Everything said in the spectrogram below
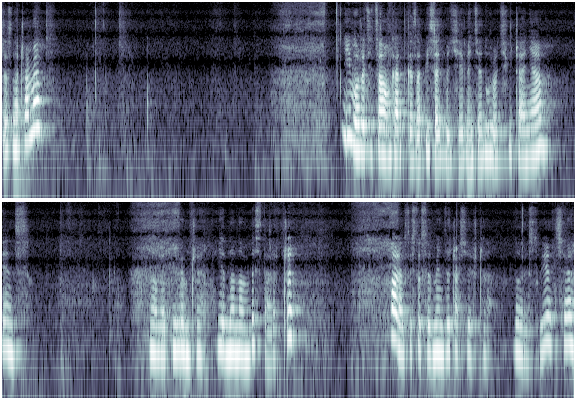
zaznaczamy. I możecie całą kartkę zapisać, bo dzisiaj będzie dużo ćwiczenia, więc nawet nie wiem, czy jedna nam wystarczy. Ale jak coś to sobie w międzyczasie jeszcze dorysujecie.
